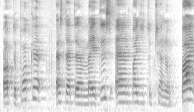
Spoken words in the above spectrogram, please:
out the podcast as that uh, eh, made this and my YouTube channel. Bye!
